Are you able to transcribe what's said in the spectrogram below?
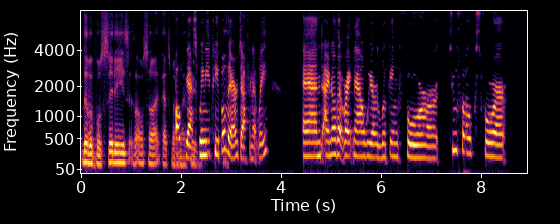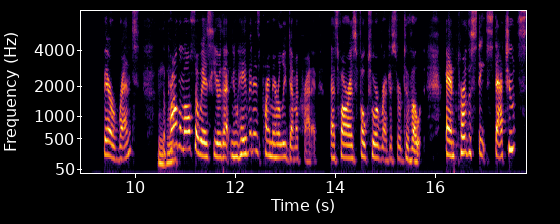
livable cities is also that's what. my yes, favorite. we need people there, definitely. And I know that right now we are looking for two folks for fair rent. The Mhm. problem also is here that New Haven is primarily Democratic as far as folks who are registered to vote. And per the state statutes,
